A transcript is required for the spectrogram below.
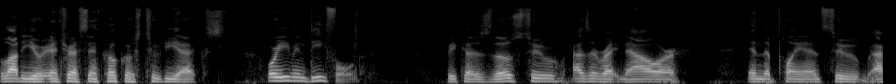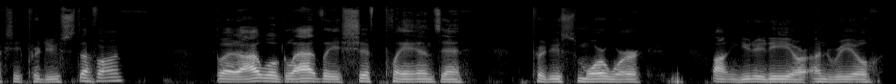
a lot of you are interested in Cocos 2DX or even Defold, because those two, as of right now, are in the plans to actually produce stuff on but I will gladly shift plans and produce more work on Unity or Unreal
